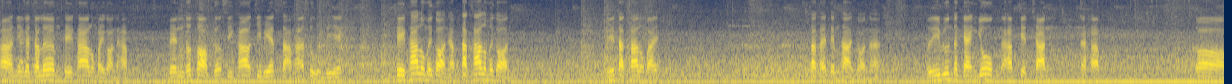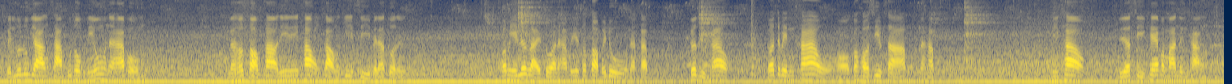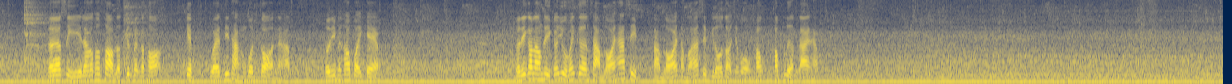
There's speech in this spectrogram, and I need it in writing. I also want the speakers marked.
Speaker 1: อ่านี่ก็จะเริ่มเทข้าวลงไปก่อนนะครับ เป็นทดสอบเครื่องสีข้าว GPS 350 DX เทข้าวลงไปก่อนครับ ตักข้าวลงไปก่อน นี่ตักข้าวลงไป ตักให้เต็มถาดก่อนนะ ตัวนี้รุ่นตะแกรงโยกนะครับ 7 ชั้นนะครับ ก็เป็นรุ่นลูกยาง3คูณ6นิ้วนะครับผม แล้วทดสอบข้าวนี่นี่ข้าวของเก่าเมื่อกี้สีไปแล้วตัวหนึ่ง ก็มีเลือกหลายตัวนะครับนี่ทดสอบให้ดูนะครับ เครื่องสีข้าว ก็จะเป็นข้าวหอกหอซีสามนะครับ มีข้าวเดี๋ยวจะสีแค่ประมาณหนึ่งถัง เราจะสีแล้วก็ทดสอบแล้วขึ้นไปกระเทาะเก็บไว้ที่ถังข้างบนก่อนนะครับ ตัวนี้เป็นท่อปล่อยแกบตัวนี้กำลังผลิตก็อยู่ไม่เกิน 350 300 350กิโลต่อชั่วโมงเขาเขาเปลือกได้นะครับ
